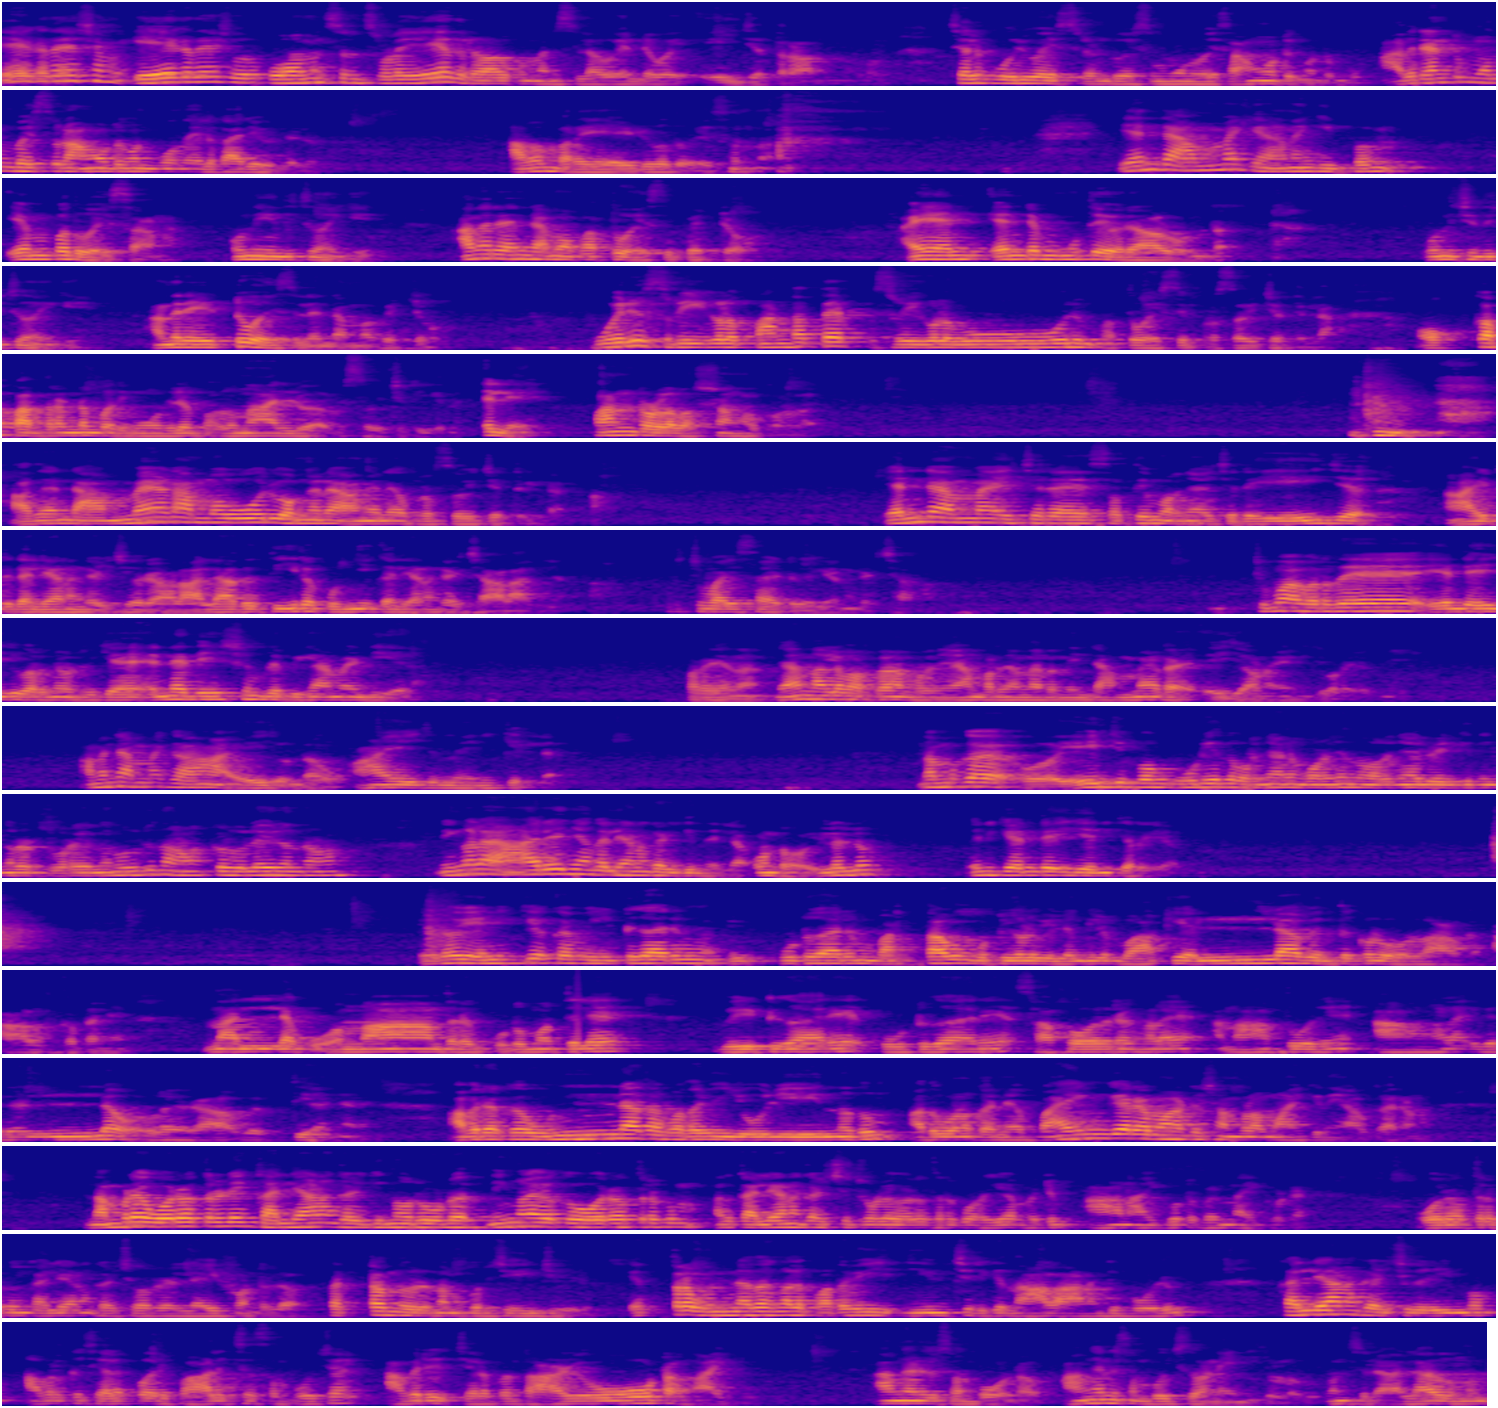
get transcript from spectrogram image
ഏകദേശം ഏകദേശം ഒരു കോമൺ സെൻസ് ഉള്ള ഏതൊരാൾക്കും മനസ്സിലാവും എന്റെ ഏജ് എത്ര ആണെന്നുള്ളത് ചിലപ്പോൾ ഒരു വയസ്സ് രണ്ട് വയസ്സ് മൂന്ന് വയസ്സ് അങ്ങോട്ടും ഇങ്ങോട്ടും പോകും. അത് രണ്ടും മൂന്ന് വയസ്സ് അങ്ങോട്ടും ഇങ്ങോട്ടും പോകുന്നതിൽ കാര്യമില്ലല്ലോ. അവൻ പറയുക എഴുപത് വയസ്സെന്ന്. എന്റെ അമ്മയ്ക്കാണെങ്കിൽ ഇപ്പം എൺപത് വയസ്സാണ്. ഒന്ന് ചിന്തിച്ച് നോക്കി അന്നേരം എന്റെ അമ്മ പത്ത് വയസ്സ് പെറ്റോ? എൻ- എന്റെ മൂത്ത ഒരാളുണ്ട്. ഒന്ന് ചിന്തിച്ച് നോക്കി അന്നേരം എട്ട് വയസ്സിൽ എന്റെ അമ്മ പെറ്റോ? ഒരു സ്ത്രീകൾ പണ്ടത്തെ സ്ത്രീകൾ പോലും പത്ത് വയസ്സിൽ പ്രസവിച്ചിട്ടില്ല. ഒക്കെ പന്ത്രണ്ടും പതിമൂന്നിലും പതിനാലിലും ആണ് പ്രസവിച്ചിരിക്കുന്നത് അല്ലേ? പണ്ടുള്ള വർഷങ്ങൾക്കുള്ള അതെന്റെ അമ്മയുടെ അമ്മ പോലും അങ്ങനെ അങ്ങനെ പ്രസവിച്ചിട്ടില്ല. എന്റെ അമ്മ ഇച്ചിരി സത്യം പറഞ്ഞാൽ ഇച്ചിരി ഏജ് ആയിട്ട് കല്യാണം കഴിച്ച ഒരാളാണ് അല്ലാതെ തീരെ കുഞ്ഞി കല്യാണം കഴിച്ച ആളല്ല. കുറച്ച് വയസ്സായിട്ട് കല്യാണം കഴിച്ച ആളാണ് ചുമ്മാ വെറുതെ എന്റെ ഏജ് പറഞ്ഞുകൊണ്ടിരിക്കുക. എന്നെ ദേഷ്യം പിടിപ്പിക്കാൻ വേണ്ടിയേ. പറയുന്നത് ഞാൻ നല്ല വർത്തമാനം പറഞ്ഞു. ഞാൻ പറഞ്ഞ നേരം നിന്റെ അമ്മയുടെ ഏജാണോ എനിക്ക് പറയുന്നത്. അവന്റെ അമ്മയ്ക്ക് ആ ഏജ് ഉണ്ടാവും. ആ ഏജൊന്നും എനിക്കില്ല. നമുക്ക് ഏജ് ഇപ്പം കൂടിയെന്ന് പറഞ്ഞാലും കുറഞ്ഞെന്ന് പറഞ്ഞാലും എനിക്ക് നിങ്ങളുടെ അടുത്ത് പറയുന്നതിന് ഒരു നാണക്കേടില്ല എന്താണ് നിങ്ങളെ ആരെയും ഞാൻ കല്യാണം കഴിക്കുന്നില്ല. ഉണ്ടോ? ഇല്ലല്ലോ? എനിക്ക് എന്റെ ഏജ് എനിക്കറിയാം. ഏതോ എനിക്കൊക്കെ വീട്ടുകാരും കൂട്ടുകാരും ഭർത്താവും കുട്ടികളും ഇല്ലെങ്കിലും ബാക്കി എല്ലാ ബന്ധുക്കളും ഉള്ള ആൾ ആളൊക്കെ തന്നെ നല്ല ഒന്നാന്തരം തരം കുടുംബത്തിലെ വീട്ടുകാരെ കൂട്ടുകാരെ സഹോദരങ്ങളെ നാത്തൂനെ ആങ്ങളെ ഇവരെല്ലാം ഉള്ള ഒരു വ്യക്തിയാണ് ഞാൻ. അവരൊക്കെ ഉന്നത പദവി ജോലി ചെയ്യുന്നതും അതുകൊണ്ട് തന്നെ ഭയങ്കരമായിട്ട് ശമ്പളം വാങ്ങിക്കുന്ന ആൾക്കാരാണ്. നമ്മുടെ ഓരോരുത്തരുടെയും കല്യാണം കഴിക്കുന്നവരോട് നിങ്ങളെയൊക്കെ ഓരോരുത്തർക്കും അത് കല്യാണം കഴിച്ചിട്ടുള്ള ഓരോരുത്തർക്കും അറിയാൻ പറ്റും. ആണായിക്കോട്ടെ പെണ്ണായിക്കോട്ടെ. ഓരോരുത്തർക്കും കല്യാണം കഴിച്ചവരുടെ ലൈഫ് ഉണ്ടല്ലോ. പെട്ടെന്നൊരു നമുക്കൊരു ചേഞ്ച് വരും. എത്ര ഉന്നതങ്ങൾ പദവി ജീവിച്ചിരിക്കുന്ന ആളാണെങ്കിൽ പോലും കല്യാണം കഴിച്ചു കഴിയുമ്പം അവർക്ക് ചിലപ്പോൾ ഒരു പാളിച്ച സംഭവിച്ചാൽ അവർ ചിലപ്പം താഴോട്ടങ്ങ് ആയിപ്പോവും അങ്ങനെ ഒരു സംഭവം ഉണ്ടാവും. അങ്ങനെ സംഭവിച്ചതാണ് എനിക്കുള്ളത്. മനസ്സിലാവും അല്ലാതെ ഒന്നും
